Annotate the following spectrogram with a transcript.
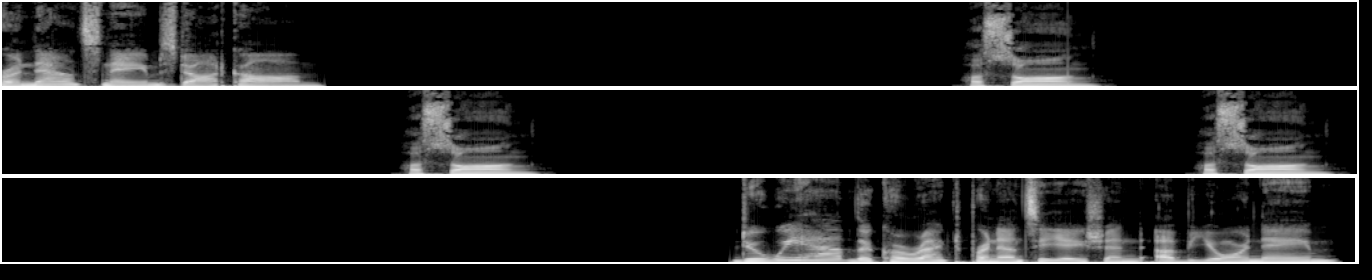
pronouncenames.com. Hasong, Hasong, Hasong. Do we have the correct pronunciation of your name?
